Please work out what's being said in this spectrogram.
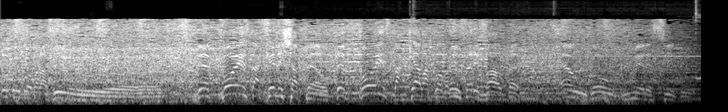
do Brasil. Depois daquele chapéu, depois daquela cobrança de falta, é um gol merecido.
